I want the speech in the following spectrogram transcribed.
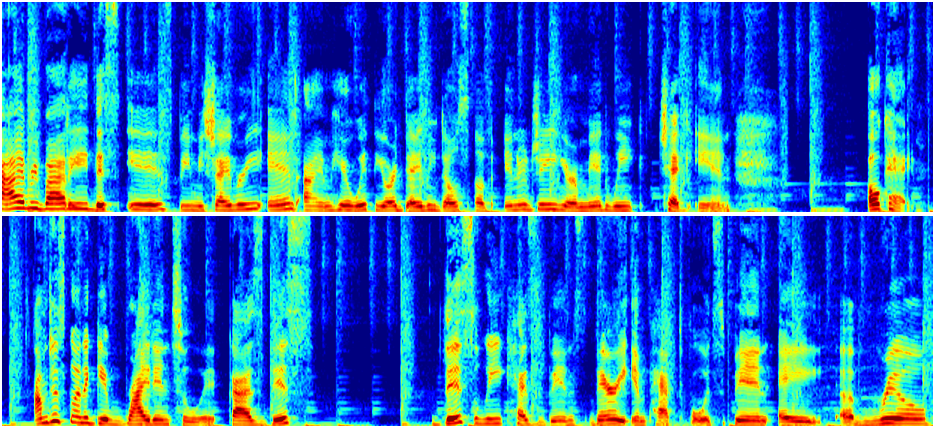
Hi, everybody. This is Beamy Shavery, and I am here with your daily dose of energy, your midweek check in. Okay, I'm just going to get right into it, guys. This this week has been very impactful. It's been a, a real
